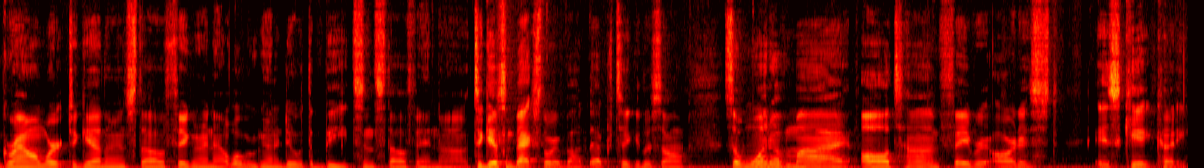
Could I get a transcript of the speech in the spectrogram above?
groundwork together and stuff, figuring out what we were gonna do with the beats and stuff. And uh, to give some backstory about that particular song, so one of my all-time favorite artists is Kid Cudi.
